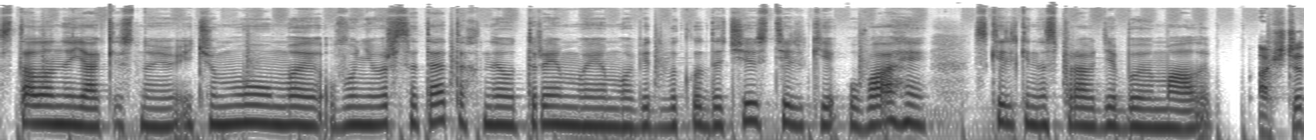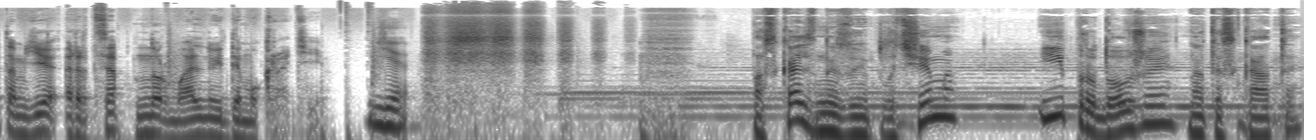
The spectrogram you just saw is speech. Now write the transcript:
стала неякісною і чому ми в університетах не отримуємо від викладачів стільки уваги, скільки насправді би мали. А ще там є рецепт нормальної демократії. Є. Паскаль знизує плечима і продовжує натискати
